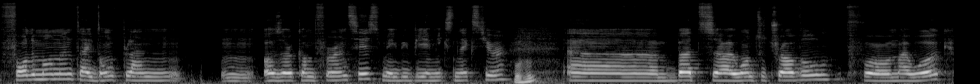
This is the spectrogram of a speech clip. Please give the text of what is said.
for the moment, I don't plan um, other conferences. Maybe BMX next year. Um, but I want to travel for my work.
